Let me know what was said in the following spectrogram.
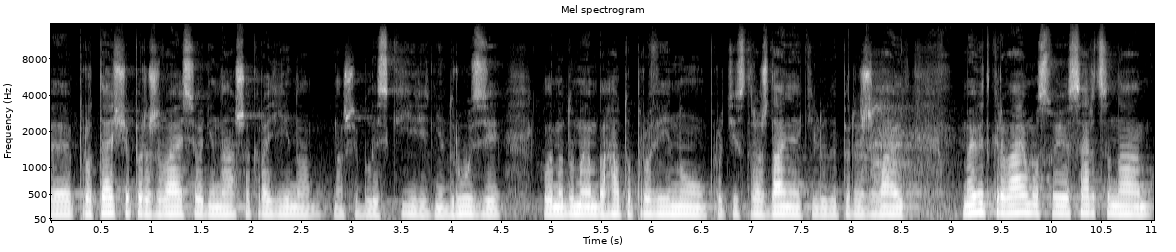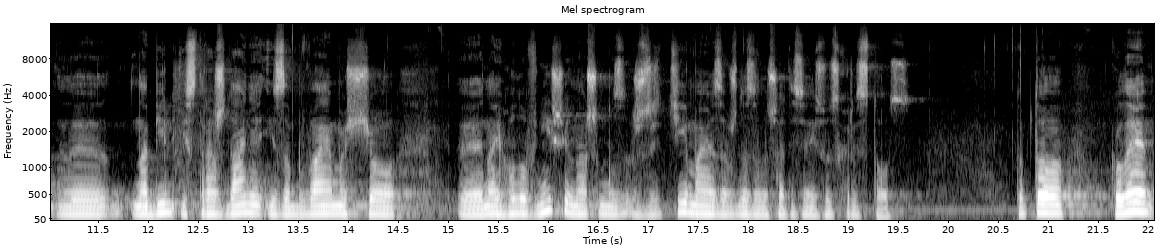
е, про те, що переживає сьогодні наша країна, наші близькі, рідні друзі, коли ми думаємо багато про війну, про ті страждання, які люди переживають. Ми відкриваємо своє серце на, е, на біль і страждання і забуваємо, що е, найголовніший в нашому житті має завжди залишатися Ісус Христос. Тобто, коли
